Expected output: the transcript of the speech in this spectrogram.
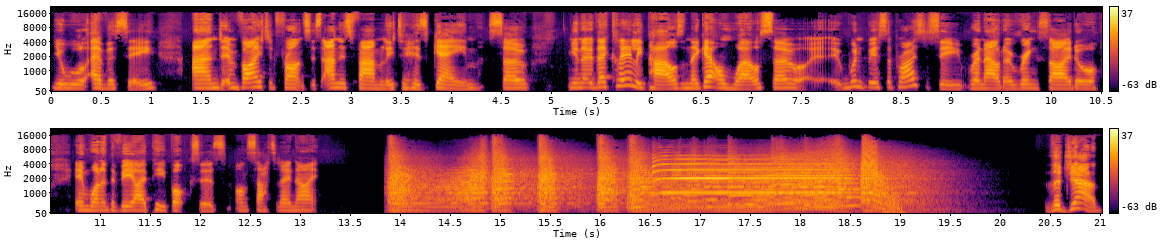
you will ever see and invited Francis and his family to his game. So you know, they're clearly pals and they get on well. So it wouldn't be a surprise to see Ronaldo ringside or in one of the VIP boxes on Saturday night. The Jab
